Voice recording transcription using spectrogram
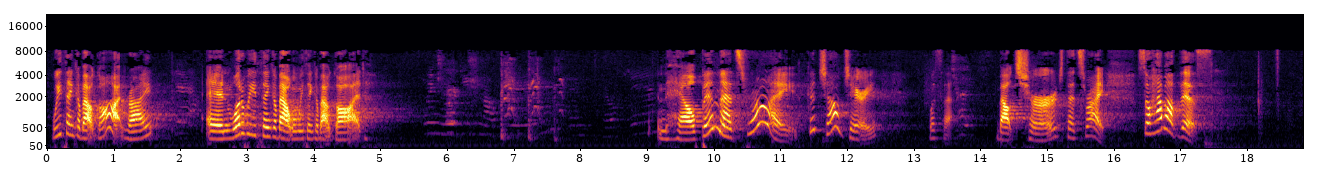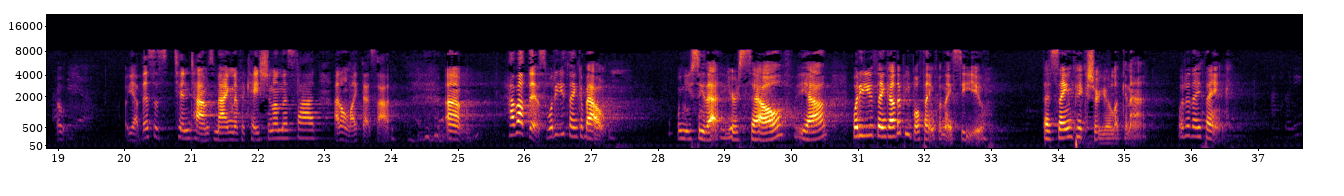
we think about God, right? And what do we think about when we think about God? And helping, that's right. Good job, Jerry. What's that? About church, that's right. So how about this? Oh, yeah, this is 10 times magnification on this side. I don't like that side. Um, how about this? What do you think about when you see that? Yourself, yeah? What do you think other people think when they see you? That same picture you're looking at. What do they think? Pretty.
